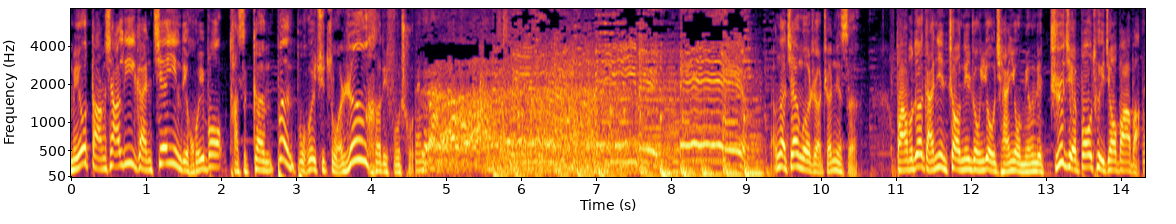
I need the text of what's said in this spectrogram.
没有当下立竿见影的回报，他是根本不会去做任何的付出的。我见过这，真的是巴不得赶紧找那种有钱有名的，直接抱腿叫爸爸，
